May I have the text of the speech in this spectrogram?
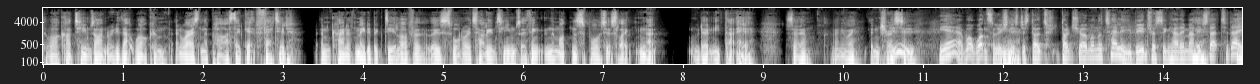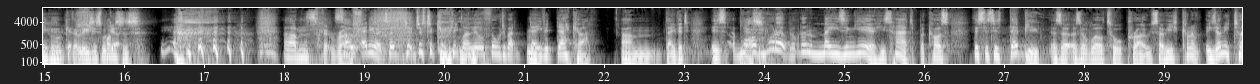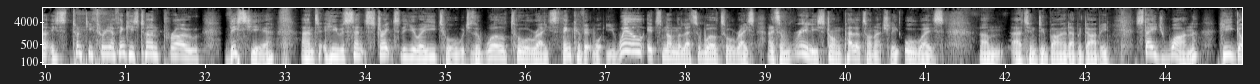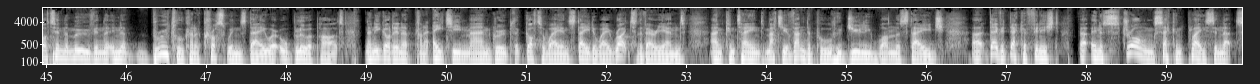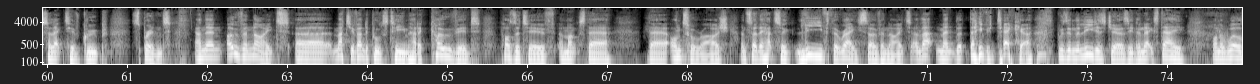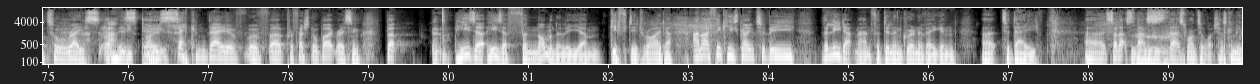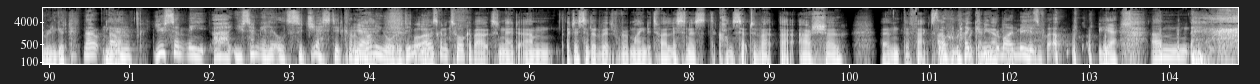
the wildcard teams aren't really that welcome. And whereas in the past they'd get feted and kind of made a big deal of uh, those smaller Italian teams, I think in the modern sport it's like no, we don't need that here. So anyway, interesting. Ooh, yeah. Well, one solution is just don't don't show them on the telly. It'd be interesting how they manage that today. We'll get- lose your we'll get- sponsors. it's a bit rough. So anyway, so j- just to complete my little thought about David Decker. Um, David is what, Yes. what, a, what an amazing year he's had because this is his debut as a as a world tour pro. So he's kind of he's only turned he's 23. I think he's turned pro this year, and he was sent straight to the UAE tour, which is a world tour race. Think of it what you will, it's nonetheless a world tour race, and it's a really strong peloton actually. Always um, out in Dubai and Abu Dhabi. Stage one, he got in the move in the in a brutal kind of crosswinds day where it all blew apart, and he got in a kind of 18 man group that got away and stayed away right to the very end and contained Mathieu van der Poel, who duly won the stage. Uh, David Dekker finished uh, in a strong second place in that selective group sprint. And then overnight, uh, Mathieu van der Poel's team had a COVID positive amongst their their entourage, and so they had to leave the race overnight, and that meant that David Dekker was in the leader's jersey the next day on a world tour race on his, on his second day of, of uh, professional bike racing. But he's a he's a phenomenally um, gifted rider, and I think he's going to be the lead out man for Dylan Groenewegen uh, today. Uh, so that's that's that's one to watch. That's going to be really good. Now, Yeah. um, you sent me uh, you sent me a little suggested kind of running order, didn't well, you? I was going to talk about Ned. Um, just a little bit of a reminder to our listeners the concept of our, our, our show and the fact that oh we're right, can you up. remind me as well? yeah. Um,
